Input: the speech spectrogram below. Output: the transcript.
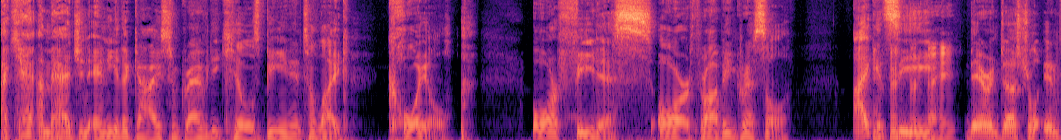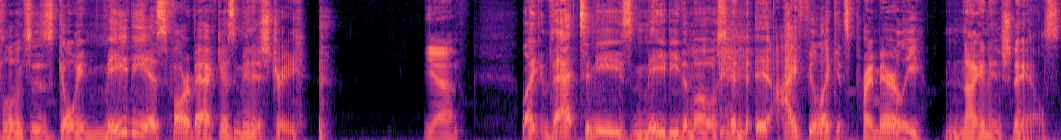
I can't imagine any of the guys from Gravity Kills being into like Coil or Foetus or Throbbing Gristle. I could see Right. their industrial influences going maybe as far back as Ministry. Yeah. Like that to me is maybe the most, and it, I feel like it's primarily Nine Inch Nails.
